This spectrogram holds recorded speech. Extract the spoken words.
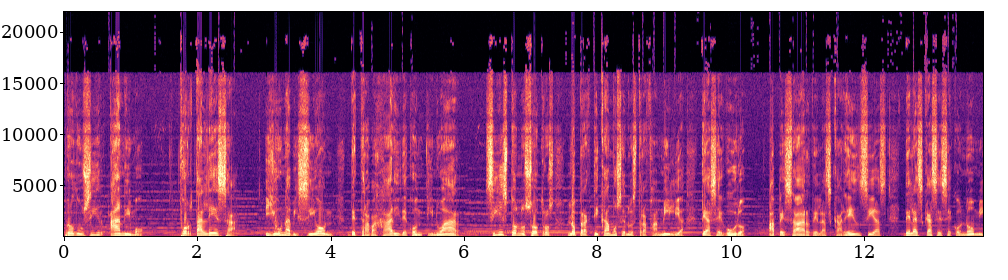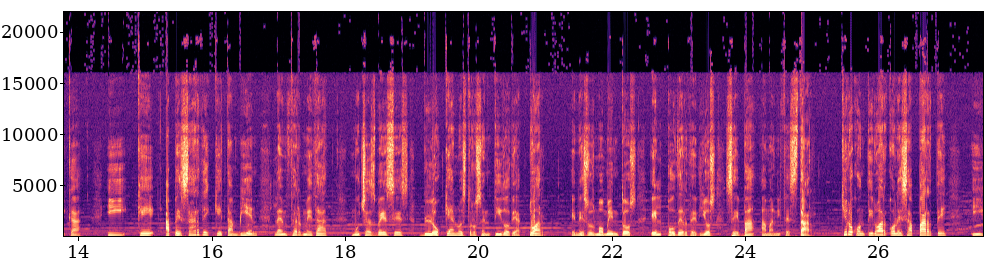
producir ánimo, fortaleza y una visión de trabajar y de continuar. Si esto nosotros lo practicamos en nuestra familia, te aseguro, a pesar de las carencias, de la escasez económica y que a pesar de que también la enfermedad muchas veces bloquea nuestro sentido de actuar, En esos momentos el poder de Dios se va a manifestar. Quiero continuar con esa parte y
